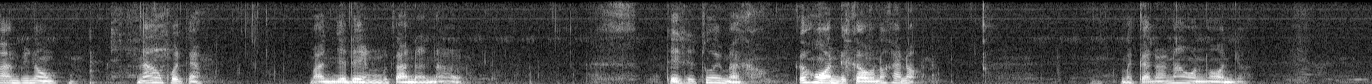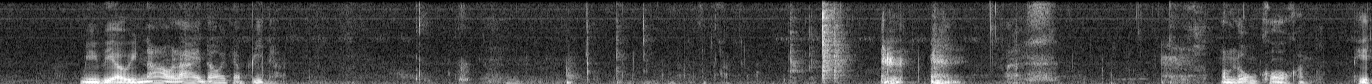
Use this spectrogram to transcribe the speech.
บ้านพี่น้องน้าพอจ้ะบ้านจะแดงมุตานาน่าแต่ถ้าต้วยมาก็หอนแต่เก่าเนาะค่ะเนาะมันก็น่าหอนหอนอยู่มีเววอีน่าวไล่เนอยจะปีน่ะมันล่งคอค่ะผิด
